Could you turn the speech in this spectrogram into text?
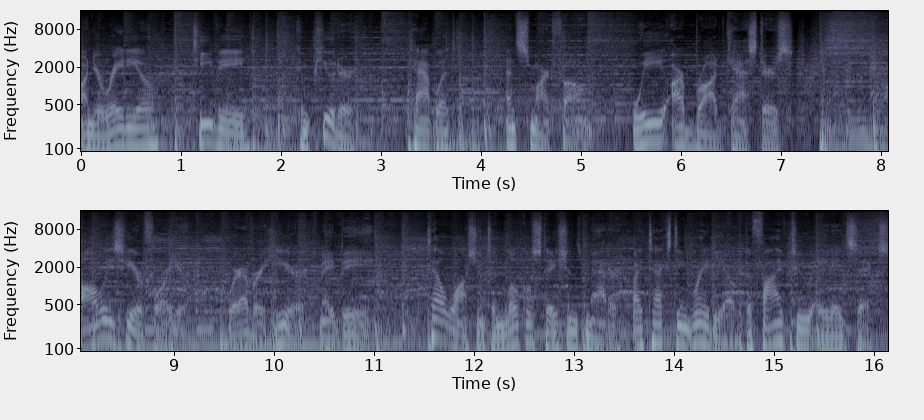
on your radio, TV, computer, tablet, and smartphone. We are broadcasters. Always here for you, wherever here may be. Tell Washington local stations matter by texting radio to 52886.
